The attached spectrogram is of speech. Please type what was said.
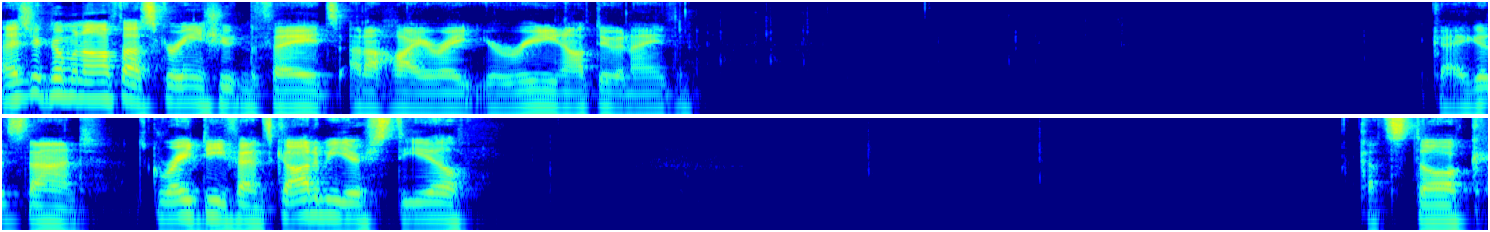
Unless you're coming off that screen shooting the fades at a high rate, you're really not doing anything. Okay, good stand. It's great defense. Got to be your steal. Got stuck.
